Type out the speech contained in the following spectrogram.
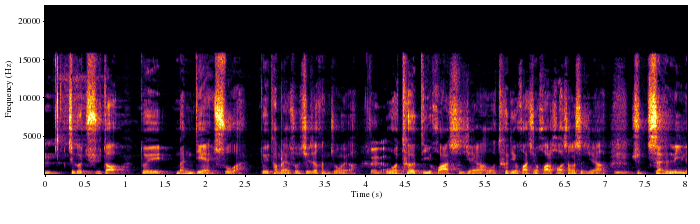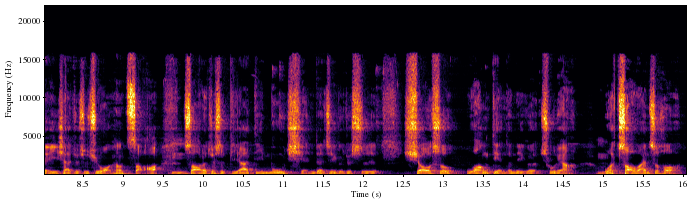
嗯，这个渠道对门店数啊，对他们来说其实很重要。对的。我特地花时间啊，我特地花钱花了好长时间啊，嗯。去整理了一下，就是去网上找，找了就是比亚迪目前的这个就是销售网点的那个数量。嗯。我找完之后，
